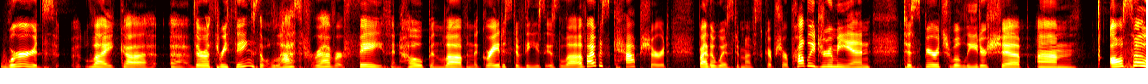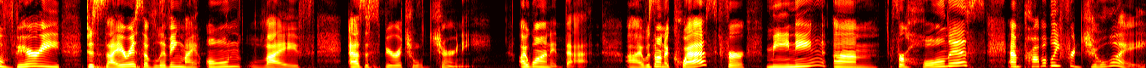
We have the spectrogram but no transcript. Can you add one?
words like uh, uh, there are three things that will last forever faith and hope and love, and the greatest of these is love. I was captured by the wisdom of Scripture, probably drew me in to spiritual leadership. Um, also, very desirous of living my own life as a spiritual journey. I wanted that. I was on a quest for meaning, um, for wholeness, and probably for joy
